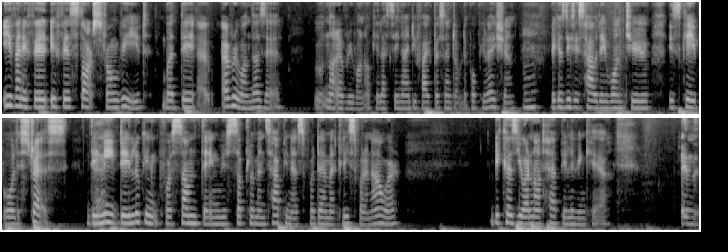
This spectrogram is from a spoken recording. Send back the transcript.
even if it if it starts from weed but they uh, everyone does it well, not everyone okay let's say 95% of the population Mm. because this is how they want to escape all the stress they need they're looking for something which supplements happiness for them at least for an hour because you are not happy living here in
